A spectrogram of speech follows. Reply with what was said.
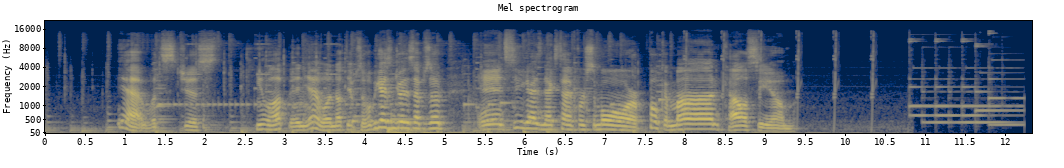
yeah, let's just heal up and, yeah, we'll end up the episode. Hope you guys enjoyed this episode. And see you guys next time for some more Pokemon Colosseum.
